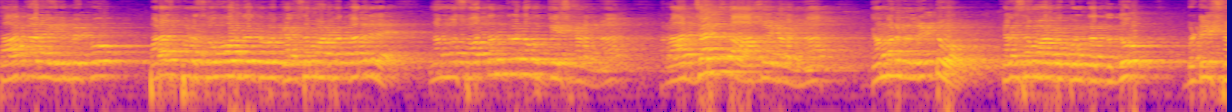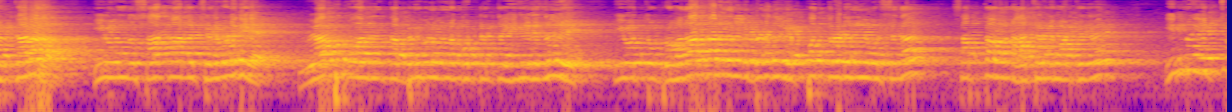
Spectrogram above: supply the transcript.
ಸಹಕಾರ ಇರಬೇಕು, ಪರಸ್ಪರ ಸೌಹಾರ್ದತೆ ಕೆಲಸ ಮಾಡಬೇಕಾದ್ರೆ ನಮ್ಮ ಸ್ವಾತಂತ್ರ್ಯದ ಉದ್ದೇಶಗಳನ್ನು ರಾಜ್ಯಾಂಗದ ಆಶಯಗಳನ್ನು ಗಮನದಲ್ಲಿಟ್ಟು ಕೆಲಸ ಮಾಡಬೇಕು ಅಂತದ್ದು ಬ್ರಿಟಿಷ್ ಸರ್ಕಾರ ಈ ಒಂದು ಸಹಕಾರ ಚಳವಳಿಗೆ ವ್ಯಾಪಕವಾದಂಥ ಬೆಂಬಲವನ್ನು ಕೊಟ್ಟಂತ ಹಿನ್ನೆಲೆಯಲ್ಲಿ ಇವತ್ತು ಬೃಹದಾಕಾರದಲ್ಲಿ ಬೆಳೆದು ಎಪ್ಪತ್ತೆರಡನೇ ವರ್ಷದ ಸಪ್ತಾಹವನ್ನು ಆಚರಣೆ ಮಾಡ್ತಿದ್ದೇವೆ. ಇನ್ನೂ ಹೆಚ್ಚು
